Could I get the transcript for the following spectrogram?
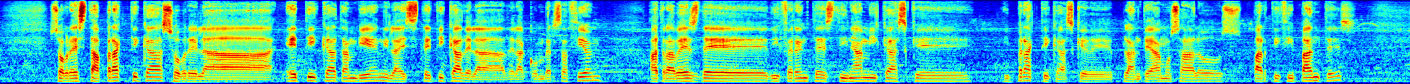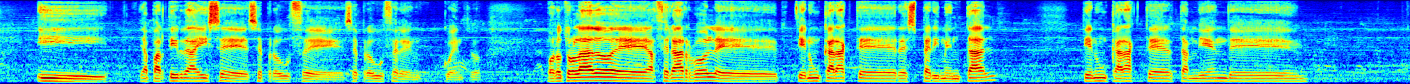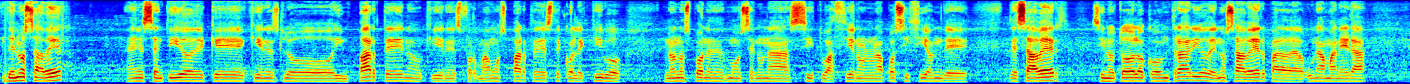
sobre esta práctica, sobre la ética también y la estética de la, de la conversación, a través de diferentes dinámicas que, y prácticas que planteamos a los participantes y, a partir de ahí se, produce, se produce el encuentro. Por otro lado, eh, hacer árbol eh, tiene un carácter experimental, tiene un carácter también de, de no saber, en el sentido de que quienes lo imparten o quienes formamos parte de este colectivo no nos ponemos en una situación o en una posición de, de saber, sino todo lo contrario, de no saber para de alguna manera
